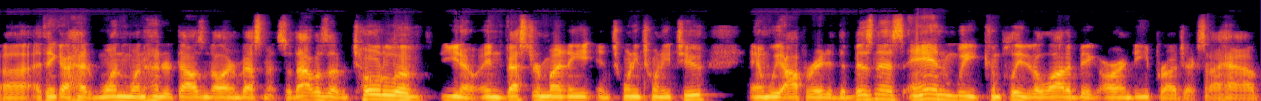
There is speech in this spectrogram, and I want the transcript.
uh, i think i had one $100000 investment so that was a total of you know investor money in 2022 and we operated the business and we completed a lot of big r&d projects i have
